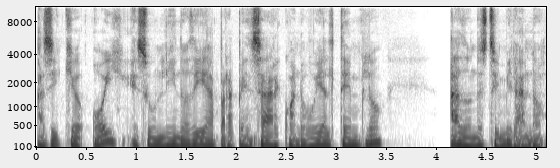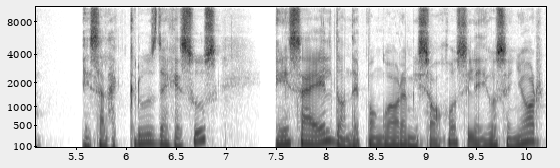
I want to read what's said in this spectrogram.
Así que hoy es un lindo día para pensar cuando voy al templo, ¿a dónde estoy mirando? ¿Es a la cruz de Jesús? ¿Es a Él donde pongo ahora mis ojos y le digo, Señor,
